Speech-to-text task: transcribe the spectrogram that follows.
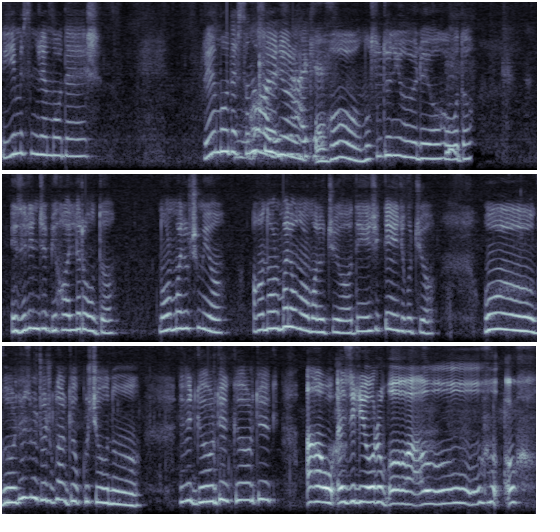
İyi misin Rainbow Dash? Rainbow Dash sana Oha, söylüyorum. herkes. Oha nasıl dönüyor öyle ya havada? Ezilince bir haller oldu. Normal uçmuyor. Anormal anormal uçuyor. Değişik değişik uçuyor. Oo, gördünüz mü çocuklar gökkuşağını? Evet gördük gördük. Au eziliyorum. Oh, oh, oh.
